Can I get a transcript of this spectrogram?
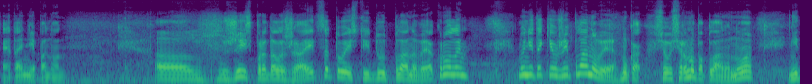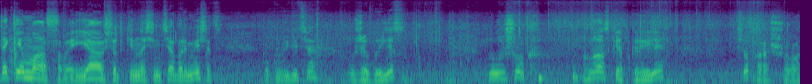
Это не панон. А, жизнь продолжается, то есть идут плановые окролы. Ну, не такие уже и плановые, ну как, все все равно по плану, но не такие массовые. Я все-таки на сентябрь месяц, как вы видите, уже вылез малышок. Глазки открыли. Все хорошо.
